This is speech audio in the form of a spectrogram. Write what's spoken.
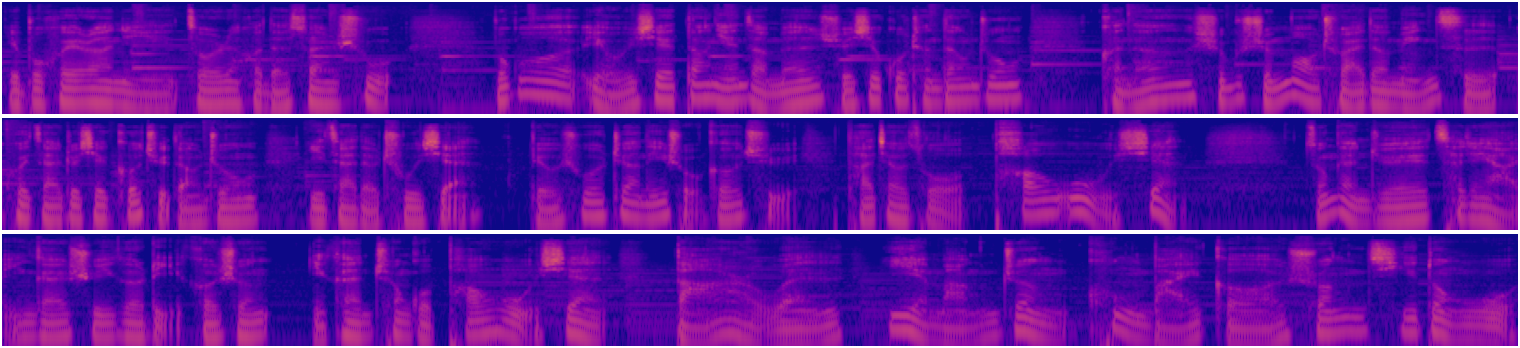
也不会让你做任何的算术。不过有一些当年咱们学习过程当中，可能时不时冒出来的名词，会在这些歌曲当中一再的出现。比如说这样的一首歌曲，它叫做《抛物线》。总感觉蔡健雅应该是一个理科生。你看，穿过抛物线、达尔文、夜盲症、空白格、双栖动物，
